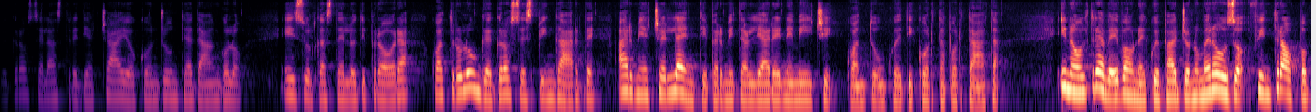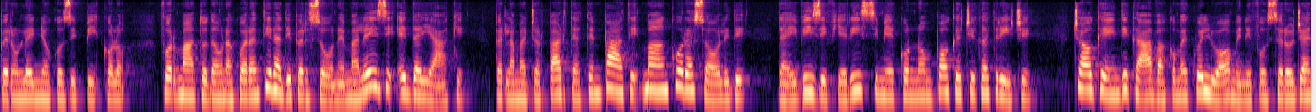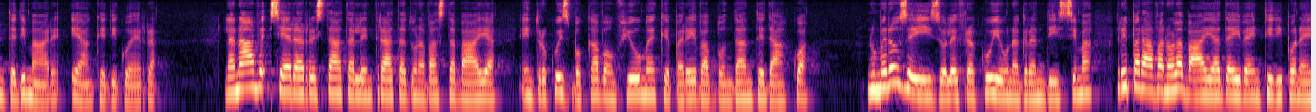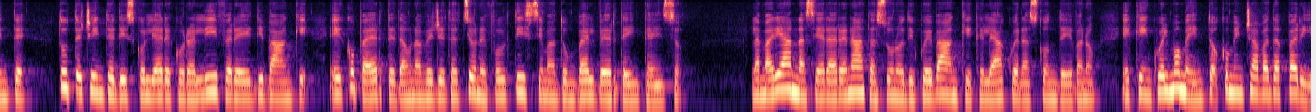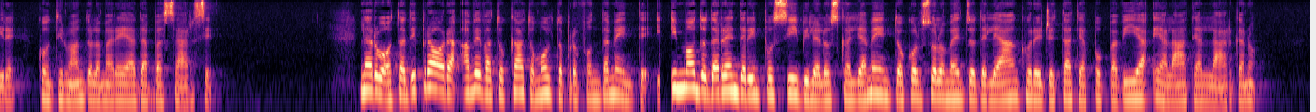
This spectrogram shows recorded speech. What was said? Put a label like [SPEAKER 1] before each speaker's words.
[SPEAKER 1] due grosse lastre di acciaio congiunte ad angolo e sul castello di Prora quattro lunghe e grosse spingarde, armi eccellenti per mitragliare i nemici, quantunque di corta portata. Inoltre aveva un equipaggio numeroso, fin troppo per un legno così piccolo, formato da una quarantina di persone, malesi e daiachi, per la maggior parte attempati, ma ancora solidi, dai visi fierissimi e con non poche cicatrici, ciò che indicava come quegli uomini fossero gente di mare e anche di guerra. La nave si era arrestata all'entrata d'una vasta baia, entro cui sboccava un fiume che pareva abbondante d'acqua. Numerose isole, fra cui una grandissima, riparavano la baia dai venti di ponente, tutte cinte di scogliere corallifere e di banchi e coperte da una vegetazione foltissima d'un bel verde intenso. La Marianna si era arenata su uno di quei banchi che le acque nascondevano e che in quel momento cominciava ad apparire, continuando la marea ad abbassarsi. La ruota di prora aveva toccato molto profondamente, in modo da rendere impossibile lo scagliamento col solo mezzo delle ancore gettate a poppa via e alate all'argano.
